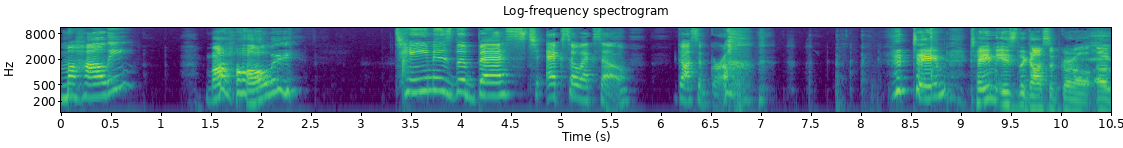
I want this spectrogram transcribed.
Mahali, Mahali. Taim is the best. XOXO, Gossip Girl. Taim Taim is the gossip girl of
